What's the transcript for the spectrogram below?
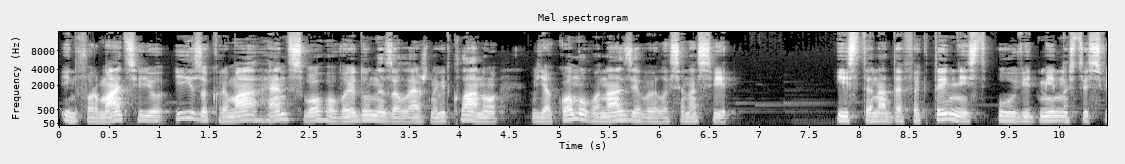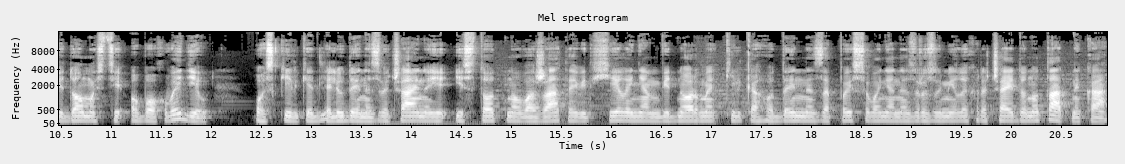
інформацію і, зокрема, ген свого виду незалежно від клану, в якому вона з'явилася на світ. Істинна дефективність у відмінності свідомості обох видів оскільки для людини звичайної істотно вважати відхиленням від норми кількагодинне записування незрозумілих речей до нотатника,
